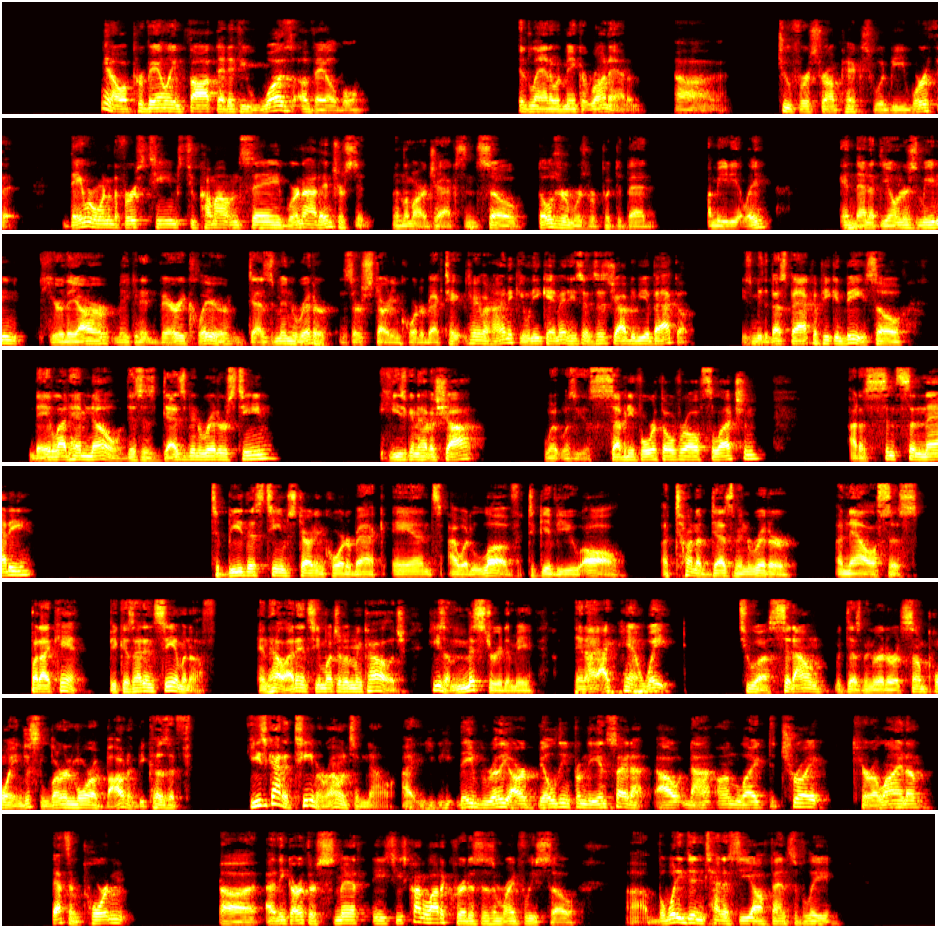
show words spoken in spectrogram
you know, a prevailing thought that if he was available, Atlanta would make a run at him. Uh, two first round picks would be worth it. They were one of the first teams to come out and say, we're not interested in Lamar Jackson. So those rumors were put to bed immediately. And then at the owners' meeting, here they are making it very clear Desmond Ridder is their starting quarterback. Taylor Heinicke, when he came in, he said it's his job to be a backup. He's going to be the best backup he can be. So they let him know this is Desmond Ridder's team. He's going to have a shot. What was he, a 74th overall selection out of Cincinnati to be this team's starting quarterback. And I would love to give you all a ton of Desmond Ridder analysis, but I can't because I didn't see him enough. And hell, I didn't see much of him in college. He's a mystery to me. And I, I can't wait to uh, sit down with Desmond Ridder at some point and just learn more about him because if he's got a team around him now. I, he, they really are building from the inside out, not unlike Detroit, Carolina. That's important. Uh, I think Arthur Smith, he's, he's caught a lot of criticism, rightfully so. Uh, but what he did in Tennessee offensively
